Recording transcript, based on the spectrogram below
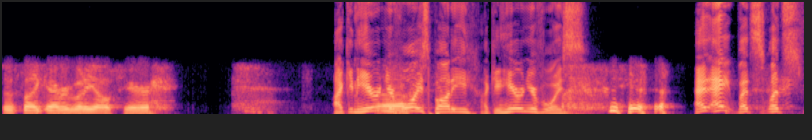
just like everybody else here. I can hear in your uh, voice, buddy. I can hear in your voice. Hey, hey, let's let's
